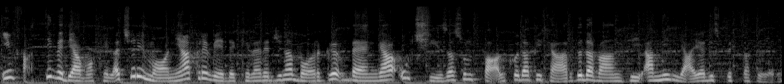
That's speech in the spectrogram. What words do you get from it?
Infatti vediamo che la cerimonia prevede che la regina Borg venga uccisa sul palco da Picard davanti a migliaia di spettatori.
